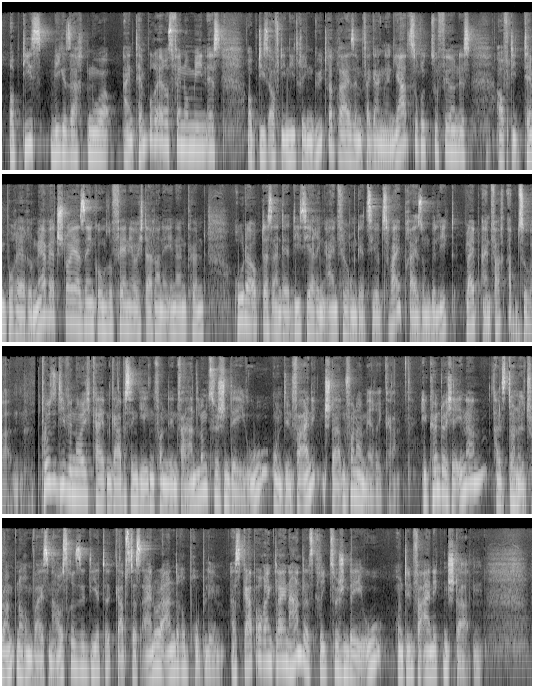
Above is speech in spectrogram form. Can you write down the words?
Ob dies, wie gesagt, nur ein temporäres Phänomen ist, ob dies auf die niedrigen Güterpreise im vergangenen Jahr zurückzuführen ist, auf die temporäre Mehrwertsteuersenkung, sofern ihr euch daran erinnern könnt, oder ob das an der diesjährigen Einführung der CO2-Preisung belegt, bleibt einfach abzuwarten. Positive Neuigkeiten gab es hingegen von den Verhandlungen zwischen der EU und den Vereinigten Staaten von Amerika. Ihr könnt euch erinnern, als Donald Trump noch im Weißen Haus residierte, gab es das ein oder andere Problem. Es gab auch einen kleinen Handelskrieg zwischen der EU und den Vereinigten Staaten.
